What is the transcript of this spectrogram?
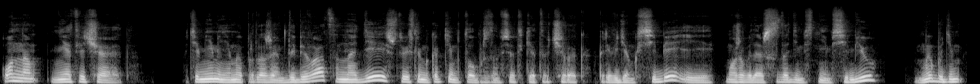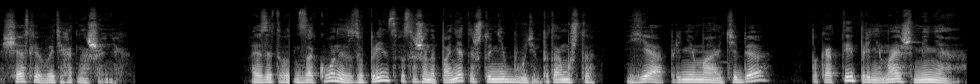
он нам не отвечает. Тем не менее, мы продолжаем добиваться, надеясь, что если мы каким-то образом все-таки этого человека приведем к себе и, может быть, даже создадим с ним семью, мы будем счастливы в этих отношениях. А из этого закона, из этого принципа совершенно понятно, что не будем, потому что я принимаю тебя, пока ты принимаешь меня.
